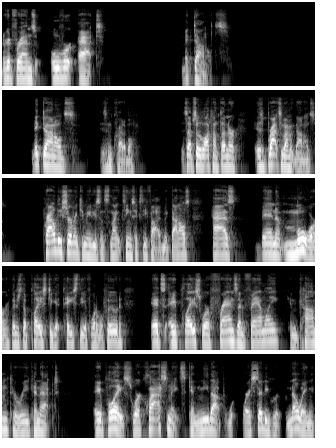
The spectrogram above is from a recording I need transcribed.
our good friends over at McDonald's. McDonald's is incredible. This episode of Locked on Thunder is brought to you by McDonald's. Proudly serving community since 1965, McDonald's has been more than just a place to get tasty, affordable food. It's a place where friends and family can come to reconnect, a place where classmates can meet up for a study group, knowing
